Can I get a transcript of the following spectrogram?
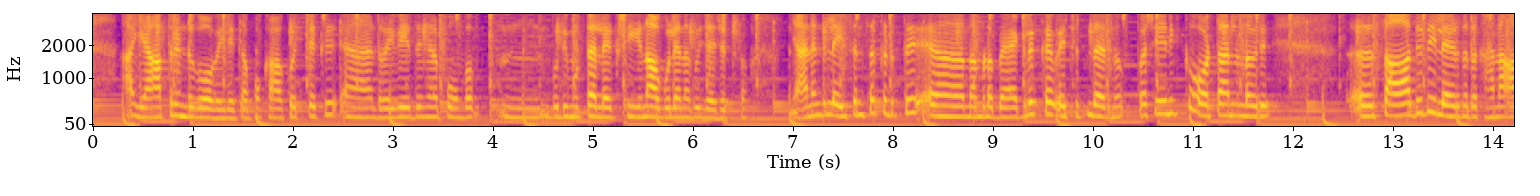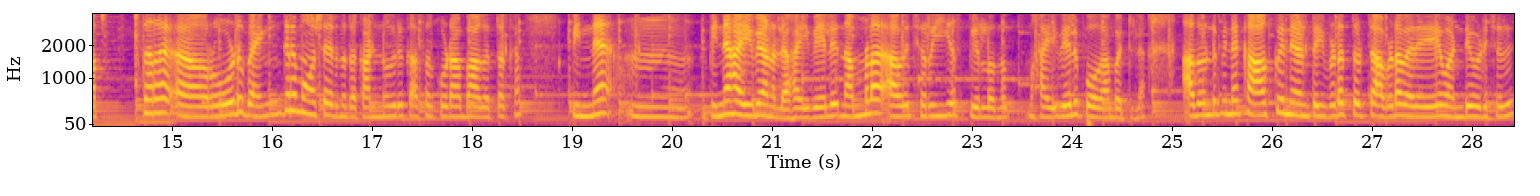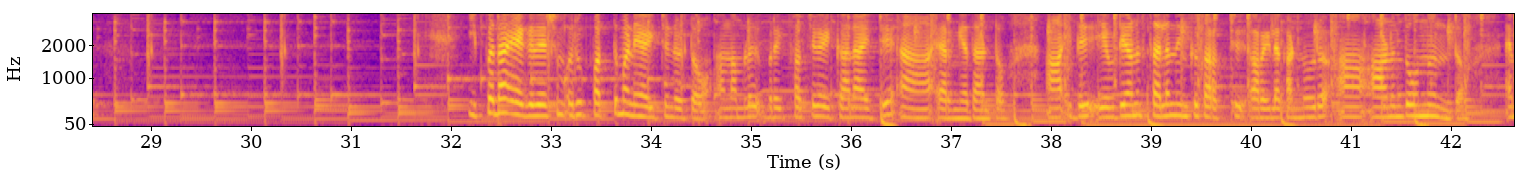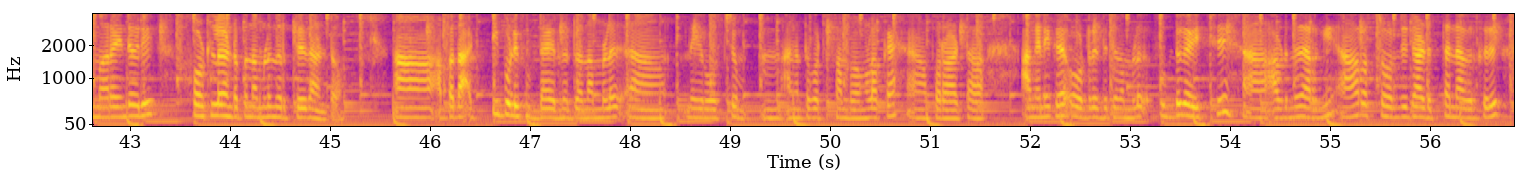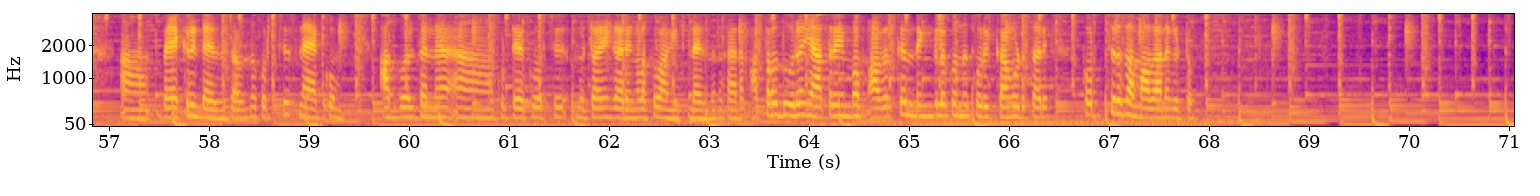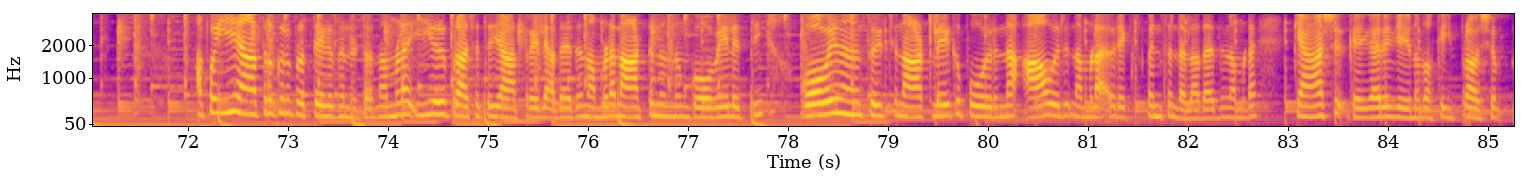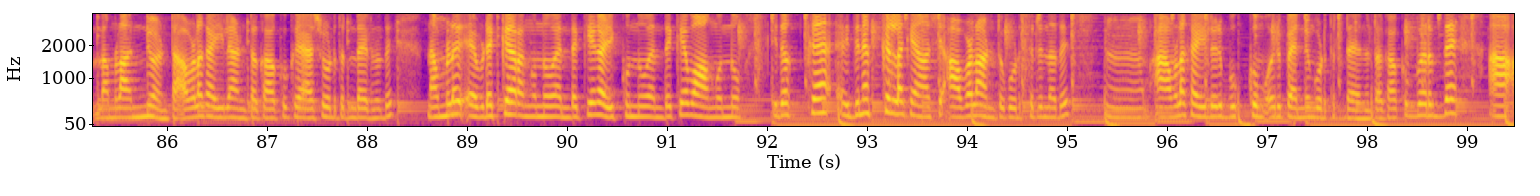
യാത്ര യാത്രയുണ്ട് ഗോവയിലേക്ക്. അപ്പോൾ കാക്കൊറ്റക്ക് ഡ്രൈവ് ചെയ്ത് ഇങ്ങനെ പോകുമ്പം ബുദ്ധിമുട്ടല്ലേ ക്ഷീണമാകൂല എന്നൊക്കെ വിചാരിച്ചിട്ടോ ഞാൻ എന്റെ ലൈസൻസ് ഒക്കെ എടുത്ത് നമ്മുടെ ബാഗിലൊക്കെ വെച്ചിട്ടുണ്ടായിരുന്നു. പക്ഷേ എനിക്ക് ഓട്ടാനുള്ള ഒരു സാധ്യത സാധ്യതയില്ലായിരുന്നു കേട്ടോ. കാരണം അത്ര റോഡ് ഭയങ്കര മോശമായിരുന്നു കേട്ടോ. കണ്ണൂർ കാസർഗോഡ് ആ ഭാഗത്തൊക്കെ. പിന്നെ പിന്നെ ഹൈവേ ആണല്ലോ. ഹൈവേയിൽ നമ്മൾ ചെറിയ സ്പീഡിലൊന്നും ഹൈവേയിൽ പോകാൻ പറ്റില്ല. അതുകൊണ്ട് പിന്നെ കാക്കു തന്നെയാണ് കേട്ടോ ഇവിടെ തൊട്ട് അവിടെ വരെ വണ്ടി ഓടിച്ചത്. ഇപ്പോൾ ഇതാ ഏകദേശം ഒരു പത്ത് മണിയായിട്ടുണ്ട് കേട്ടോ. നമ്മൾ ബ്രേക്ക്ഫാസ്റ്റ് കഴിക്കാനായിട്ട് ഇറങ്ങിയതാണ് കേട്ടോ. ഇത് എവിടെയാണ് സ്ഥലം നിങ്ങൾക്ക് കറക്റ്റ് അറിയില്ല. കണ്ണൂർ ആണെന്ന് തോന്നുന്നുണ്ട് കേട്ടോ. എം ആർ ഐന്റെ ഒരു ഹോട്ടൽ കണ്ടപ്പോൾ നമ്മൾ നിർത്തിയതാണ് കേട്ടോ. അപ്പോൾ അത് അടിപൊളി ഫുഡായിരുന്നു കേട്ടോ നമ്മൾ നെയ്റോസ്റ്റും റോസ്റ്റും അങ്ങനത്തെ കുറച്ച് സംഭവങ്ങളൊക്കെ പൊറോട്ട അങ്ങനെയൊക്കെ ഓർഡർ ചെയ്തിട്ട് നമ്മൾ ഫുഡ് കഴിച്ച് അവിടെ അവിടുന്ന് ഇറങ്ങി ആ റെസ്റ്റോറന്റിന്റെ അടുത്ത് തന്നെ അവർക്കൊരു ബേക്കറി ഉണ്ടായിരുന്നു കേട്ടോ അവിടുന്ന് കുറച്ച് സ്നാക്കും അതുപോലെ തന്നെ കുട്ടികൾക്ക് കുറച്ച് മിഠായും കാര്യങ്ങളൊക്കെ വാങ്ങിയിട്ടുണ്ടായിരുന്നു കാരണം അത്ര ദൂരം യാത്ര ചെയ്യുമ്പം അവർക്ക് എന്തെങ്കിലുമൊക്കെ ഒന്ന് കുറിക്കാൻ കൊടുത്താൽ കുറച്ചൊരു സമാധാനം കിട്ടും. അപ്പോൾ ഈ യാത്രക്കൊരു പ്രത്യേകത ഉണ്ട് കേട്ടോ നമ്മളെ ഈ ഒരു പ്രാവശ്യത്തെ യാത്രയിൽ അതായത് നമ്മുടെ നാട്ടിൽ നിന്നും ഗോവയിലെത്തി ഗോവയിൽ നിന്ന് തിരിച്ച് നാട്ടിലേക്ക് പോരുന്ന ആ ഒരു നമ്മളെ ഒരു എക്സ്പെൻസ് ഉണ്ടല്ലോ. അതായത് നമ്മുടെ ക്യാഷ് കൈകാര്യം ചെയ്യുന്നതൊക്കെ ഇപ്രാവശ്യം നമ്മൾ അന്വാണ് കേട്ടോ അവളെ കയ്യിലാണ് കേട്ടോ കാക്കു ക്യാഷ് കൊടുത്തിട്ടുണ്ടായിരുന്നത്. നമ്മൾ എവിടെയൊക്കെ ഇറങ്ങുന്നു എന്തൊക്കെ കഴിക്കുന്നു എന്തൊക്കെ വാങ്ങുന്നു ഇതൊക്കെ ഇതിനൊക്കെയുള്ള ക്യാഷ് അവളാണ് കേട്ടോ കൊടുത്തിരുന്നത്. അവളെ കയ്യിലൊരു ബുക്കും ഒരു പെന്നും കൊടുത്തിട്ടുണ്ടായിരുന്നു കേട്ടോ കാക്കു വെറുതെ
